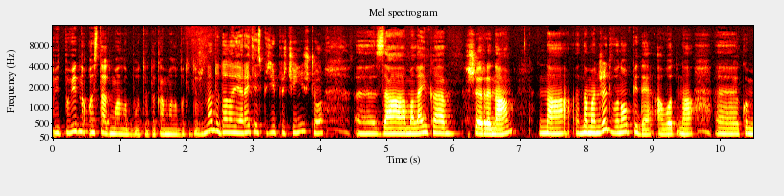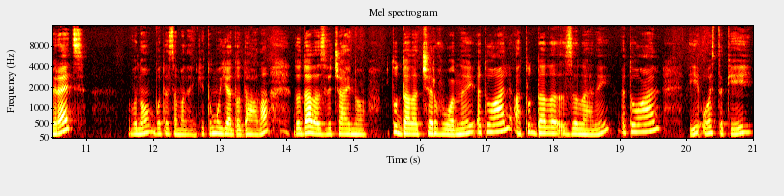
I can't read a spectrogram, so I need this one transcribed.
Відповідно, ось так мало бути, така мала бути довжина. Додала я ретязь по тій причині, що е, за маленька ширина на, на манжет воно піде, а от на е, комірець воно буде замаленький. Тому я додала. Додала, звичайно, тут дала червоний етуаль, а тут дала зелений етуаль. І ось такий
